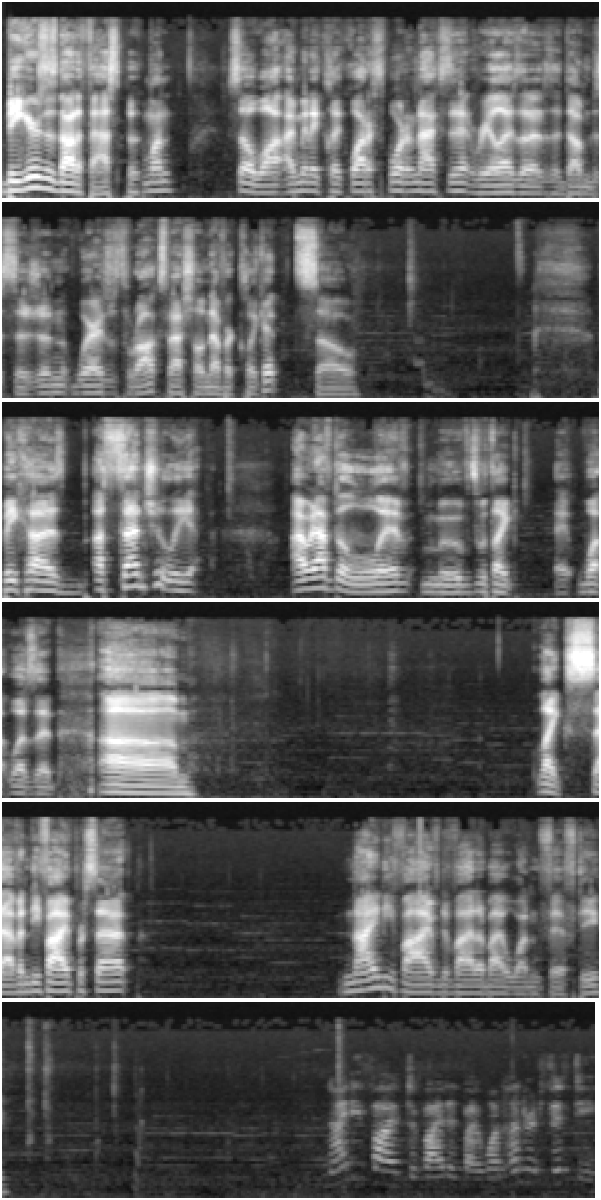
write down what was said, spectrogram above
Beegers is not a fast Pokemon. So uh, I'm gonna click Water Sport on accident, realize that it's a dumb decision. Whereas with Rock Smash, I'll never click it. So because essentially I would have to live moves with like eh, what was it? Um like 75%. 95 divided by 150. 95 divided by 150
